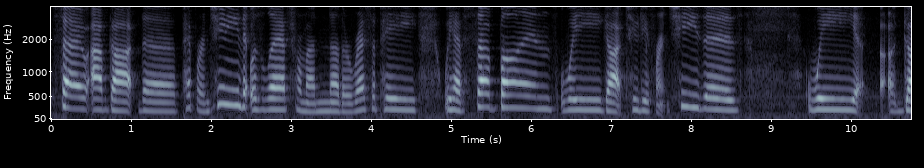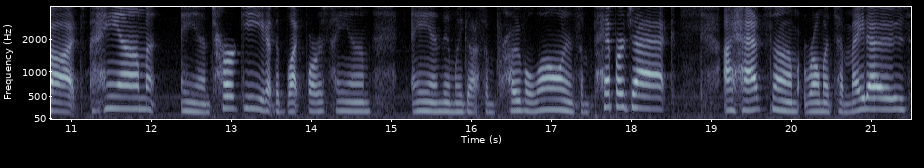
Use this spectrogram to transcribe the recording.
So I've got the pepperoncini that was left from another recipe. We have sub buns. We got two different cheeses. We uh, got ham and turkey. I got the Black Forest ham. And then we got some provolone and some pepper jack. I had some Roma tomatoes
